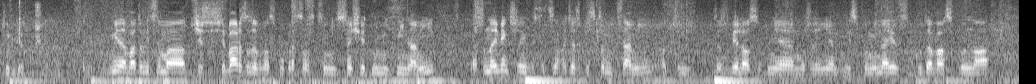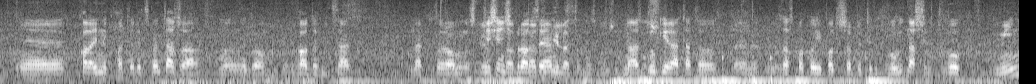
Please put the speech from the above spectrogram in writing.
których ja posiadam. Gmina Wadowice ma, cieszy się bardzo dobrą współpracą z tymi sąsiednimi gminami. Naszą największą inwestycją chociażby z Tomicami, o czym też wiele osób nie, może nie, nie wspomina, jest budowa wspólna e, kolejnej kwatery cmentarza komunalnego w Wadowicach, na którą Na, na 10% długie lata na długie lata to e, zaspokoi potrzeby tych dwóch, naszych dwóch gmin,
